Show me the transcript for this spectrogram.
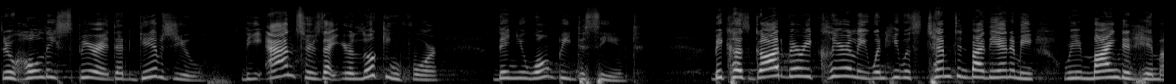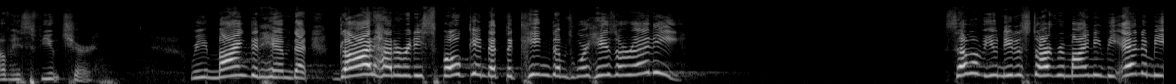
through Holy Spirit that gives you the answers that you're looking for, then you won't be deceived. Because God very clearly, when he was tempted by the enemy, reminded him of his future. Reminded him that God had already spoken that the kingdoms were his already. Some of you need to start reminding the enemy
